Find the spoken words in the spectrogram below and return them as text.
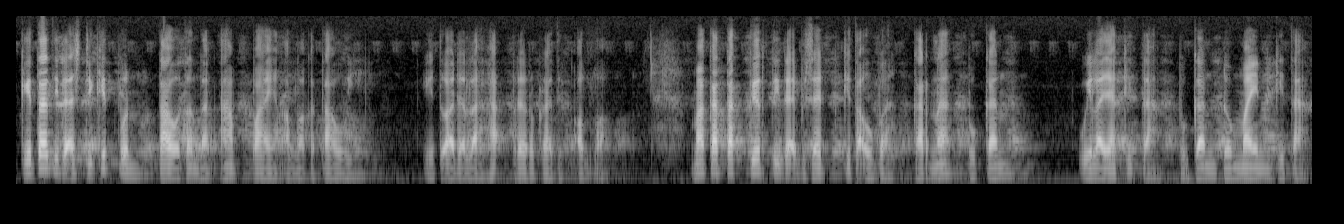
Kita tidak sedikit pun tahu tentang apa yang Allah ketahui. Itu adalah hak prerogatif Allah. Maka takdir tidak bisa kita ubah karena bukan wilayah kita, bukan domain kita.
